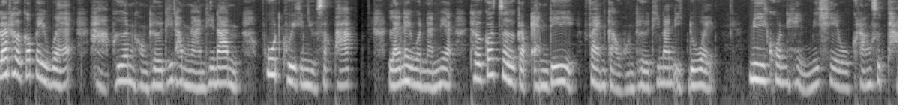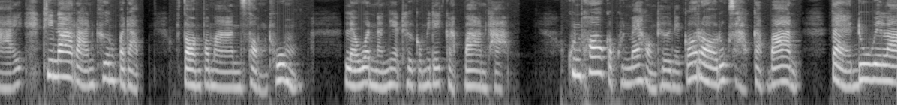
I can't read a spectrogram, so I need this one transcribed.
แล้วเธอก็ไปแวะหาเพื่อนของเธอที่ทำงานที่นั่น พูดคุยกันอยู่สักพัก และในวันนั้นเนี่ย เธอก็เจอกับแอนดี้แฟนเก่าของเธอที่นั่นอีกด้วย มีคนเห็นมิเชลครั้งสุดท้ายที่หน้าร้านเครื่องประดับ ตอนประมาณสองทุ่ม แล้ววันนั้นเนี่ยเธอก็ไม่ได้กลับบ้านค่ะ คุณพ่อกับคุณแม่ของเธอเนี่ยก็รอลูกสาวกลับบ้าน แต่ดูเวลา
